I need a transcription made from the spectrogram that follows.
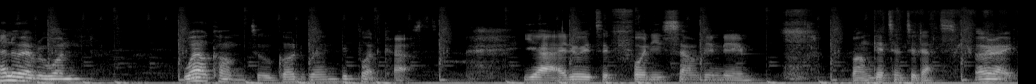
Hello, everyone. Welcome to Godwin the podcast. Yeah, I know it's a funny sounding name, but I'm getting to that. All right,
